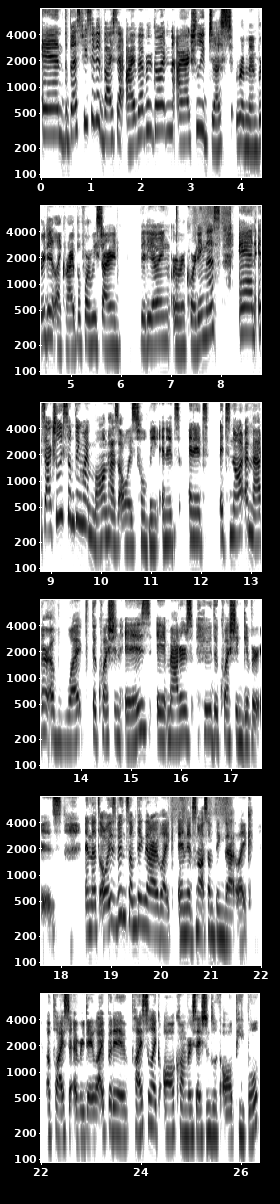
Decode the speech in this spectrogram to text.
And the best piece of advice that I've ever gotten, I actually just remembered it like right before we started videoing or recording this. And it's actually something my mom has always told me. And it's, and it's, it's not a matter of what the question is. It matters who the question giver is. And that's always been something that I've like, and it's not something that like, applies to everyday life, but it applies to like all conversations with all people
